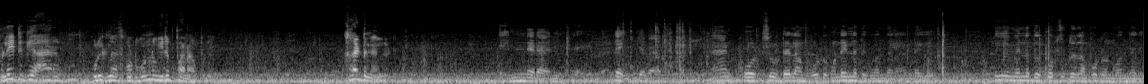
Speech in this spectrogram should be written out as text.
பிளேட்டுக்கு யாரும் குளி கிளாஸ் போட்டு கொண்டு இருப்பான் அப்படி. காட்டுங்க அங்க. என்னடா நீ? இங்கடா நான் கோட் சூட் எல்லாம் போட்டுக்கொண்டு என்னத்துக்கு வந்தேன் அன்றைக்கு நீயும் என்னத்துக்கு கோட் சூட் எல்லாம் போட்டுன்னு வந்தேன்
